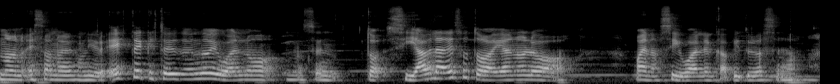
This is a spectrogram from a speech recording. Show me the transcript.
no, no, eso no es un libro. Este que estoy leyendo igual no, no sé, si habla de eso todavía no lo... Bueno, sí, igual el capítulo se llama...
